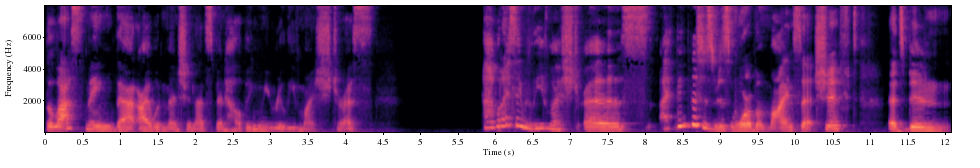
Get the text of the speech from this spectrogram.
The last thing that I would mention that's been helping me relieve my stress. Uh, would I say relieve my stress? I think this is just more of a mindset shift that's been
